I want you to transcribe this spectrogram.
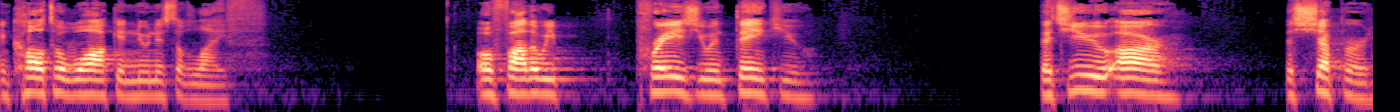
and called to walk in newness of life. Oh, Father, we praise you and thank you that you are the shepherd,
